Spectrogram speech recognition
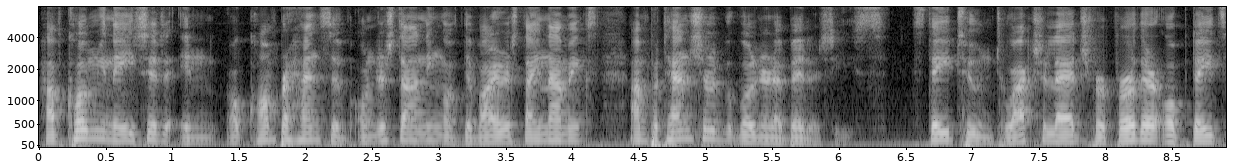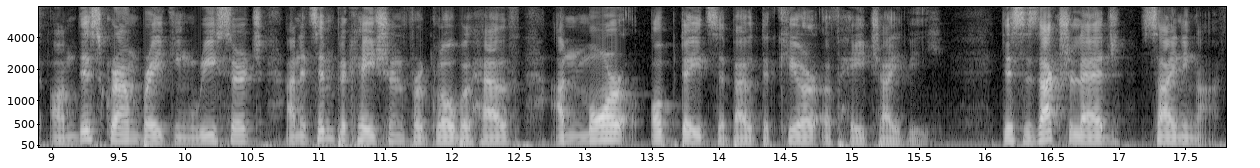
have culminated in a comprehensive understanding of the virus dynamics and potential vulnerabilities. Stay tuned to Actual Edge for further updates on this groundbreaking research and its implication for global health and more updates about the cure of HIV. This is Actual Edge signing off.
